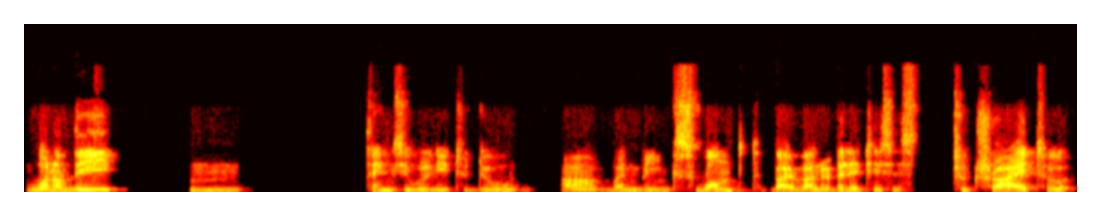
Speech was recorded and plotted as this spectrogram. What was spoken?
one of the um, things you will need to do uh, when being swamped by vulnerabilities is to try to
